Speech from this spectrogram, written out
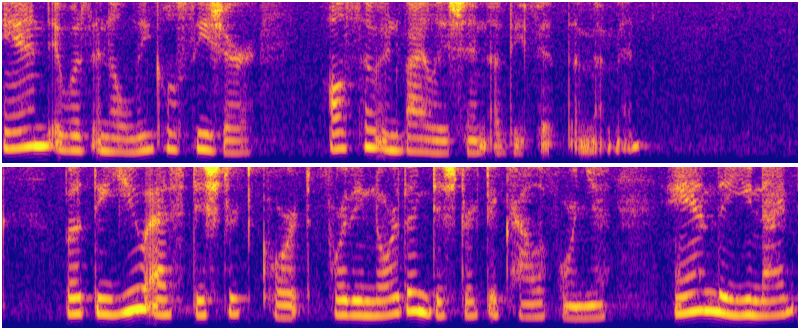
and it was an illegal seizure, also in violation of the Fifth Amendment. Both the U.S. District Court for the Northern District of California and the, United,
